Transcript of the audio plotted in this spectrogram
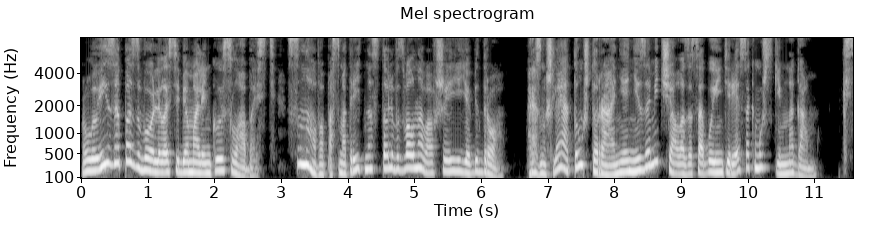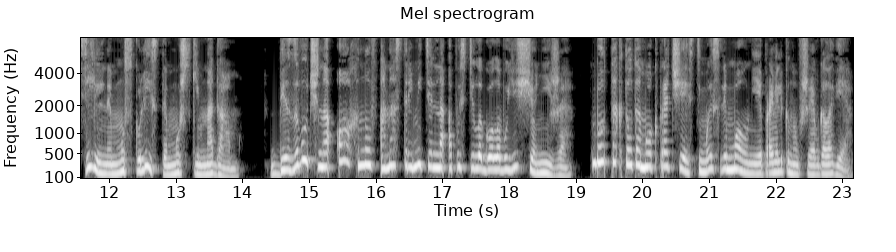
Луиза позволила себе маленькую слабость – снова посмотреть на столь взволновавшее ее бедро размышляя о том, что ранее не замечала за собой интереса к мужским ногам. К сильным, мускулистым мужским ногам. Беззвучно охнув, она стремительно опустила голову еще ниже, будто кто-то мог прочесть мысли молнии, промелькнувшие в голове.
